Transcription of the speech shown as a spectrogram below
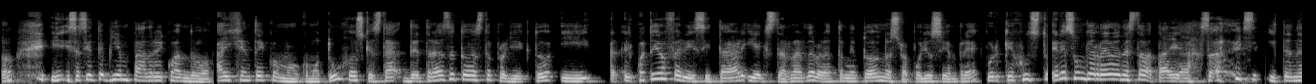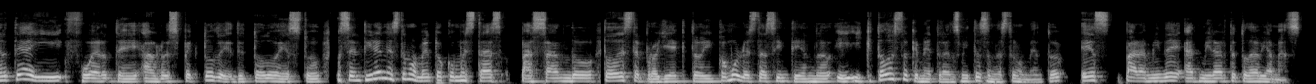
¿no? Y, se siente bien padre cuando hay gente como, como tú, Jos, que está detrás de todo este proyecto y el cual te quiero felicitar y externar de verdad también todo nuestro apoyo siempre, porque justo eres un guerrero en esta batalla, ¿sabes? Y tenerte ahí fuerte al respecto de, de todo esto, sentir en este momento cómo estás pasando todo este proyecto y cómo lo estás sintiendo y, y todo esto que me transmites en este momento es para mí de admirarte todavía más.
